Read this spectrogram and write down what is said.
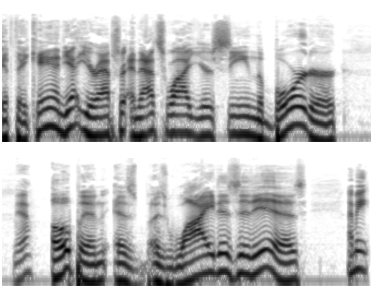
If they can, yeah, you're absolutely, and that's why you're seeing the border Yeah. open as as wide as it is. I mean,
